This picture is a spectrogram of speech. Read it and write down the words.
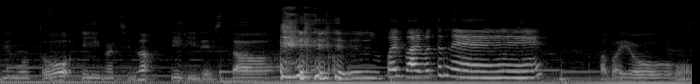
寝言を言いがちなリリでした。バイバイまたねあばよ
